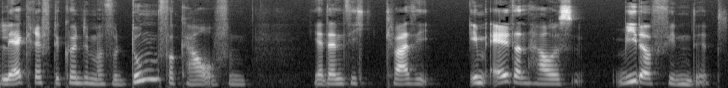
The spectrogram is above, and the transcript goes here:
Lehrkräfte könnte man für dumm verkaufen, ja dann sich quasi im Elternhaus wiederfindet.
